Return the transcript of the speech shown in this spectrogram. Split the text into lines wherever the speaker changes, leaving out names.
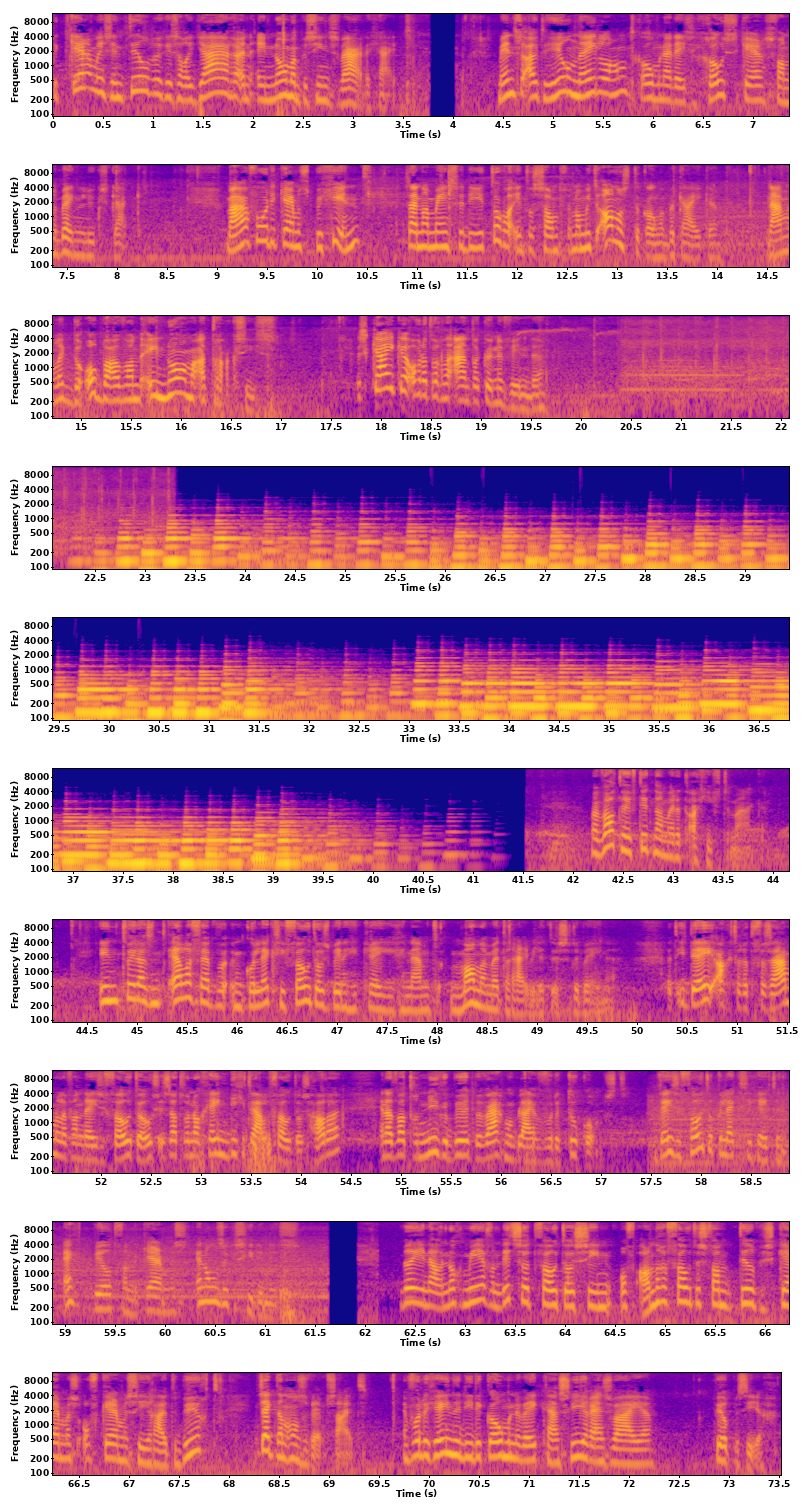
De kermis in Tilburg is al jaren een enorme bezienswaardigheid. Mensen uit heel Nederland komen naar deze grootste kermis van de Benelux kijken. Maar voor de kermis begint, zijn er mensen die het toch wel interessant vinden om iets anders te komen bekijken. Namelijk de opbouw van de enorme attracties. Dus kijken of we er een aantal kunnen vinden. Maar wat heeft dit nou met het archief te maken? In 2011 hebben we een collectie foto's binnengekregen genaamd Mannen met rijwielen tussen de benen. Het idee achter het verzamelen van deze foto's is dat we nog geen digitale foto's hadden en dat wat er nu gebeurt bewaard moet blijven voor de toekomst. Deze fotocollectie geeft een echt beeld van de kermis en onze geschiedenis. Wil je nou nog meer van dit soort foto's zien of andere foto's van de Tilburgse kermis of kermis hier uit de buurt? Check dan onze website. En voor degenen die de komende week gaan zwieren en zwaaien, veel plezier!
